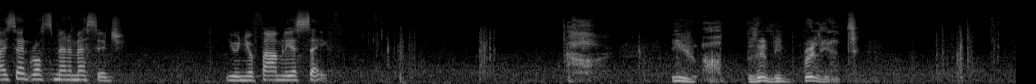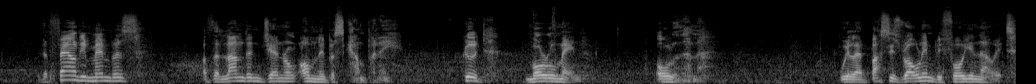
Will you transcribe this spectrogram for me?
I sent Roth's men a message. You and your family are safe. You are blooming brilliant. The founding members of the London General Omnibus Company. Good, moral men. All of them. We'll have buses rolling before you know it.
